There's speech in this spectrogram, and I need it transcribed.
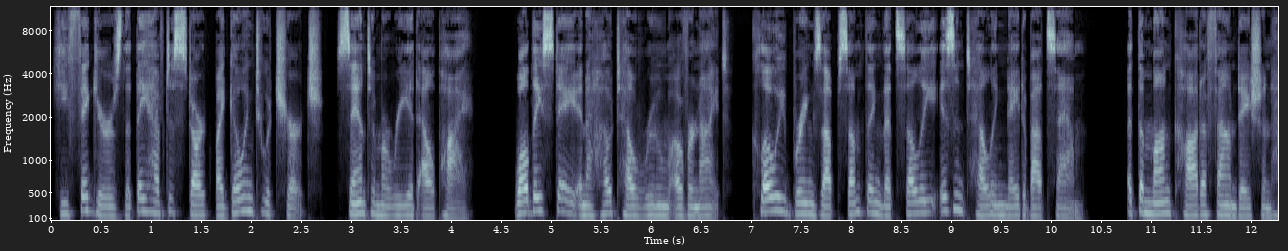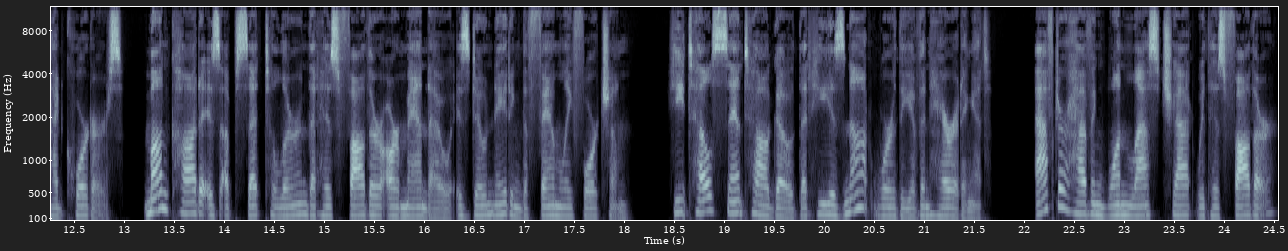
he figures that they have to start by going to a church, Santa Maria del Pi. While they stay in a hotel room overnight, Chloe brings up something that Sully isn't telling Nate about Sam. At the Moncada Foundation headquarters, Moncada is upset to learn that his father Armando is donating the family fortune. He tells Santiago that he is not worthy of inheriting it. After having one last chat with his father,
